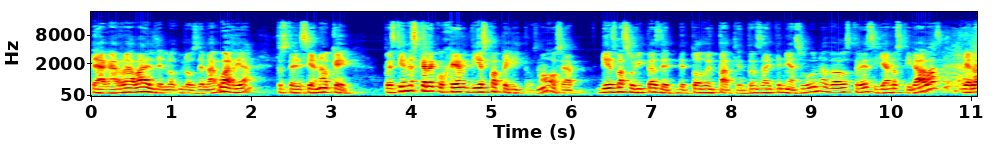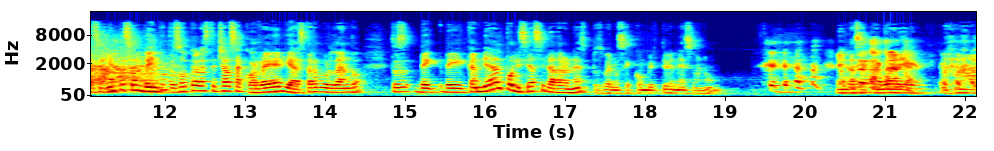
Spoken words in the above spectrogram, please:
te agarraba el de lo- los de la guardia, entonces te decían, ah, ok, pues tienes que recoger 10 papelitos, ¿no? O sea, 10 basuritas de, todo el patio. Entonces ahí tenías uno, dos, tres y ya los tirabas y a la siguiente son 20. Entonces otra vez te echabas a correr y a estar burlando. Entonces, de, de cambiar al policías y ladrones, pues bueno, se convirtió en eso, ¿no? En la secundaria. Ajá.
